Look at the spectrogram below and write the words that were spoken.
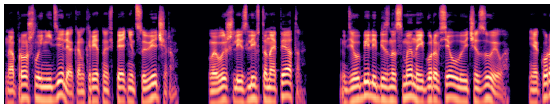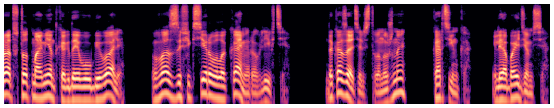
На прошлой неделе, а конкретно в пятницу вечером, вы вышли из лифта на пятом, где убили бизнесмена Егора Всеволодовича Зуева. И аккурат в тот момент, когда его убивали, вас зафиксировала камера в лифте. Доказательства нужны? Картинка. Или обойдемся?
